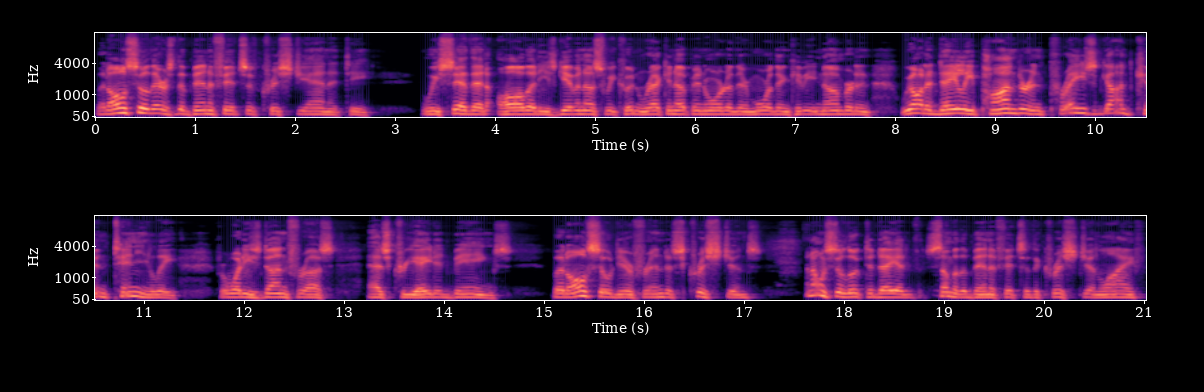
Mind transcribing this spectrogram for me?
But also, there's the benefits of Christianity. We said that all that He's given us we couldn't reckon up in order. They're more than can be numbered. And we ought to daily ponder and praise God continually for what He's done for us as created beings, but also, dear friend, as Christians. And I want to look today at some of the benefits of the Christian life.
